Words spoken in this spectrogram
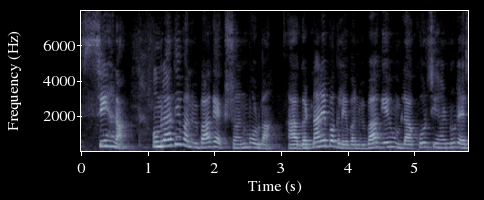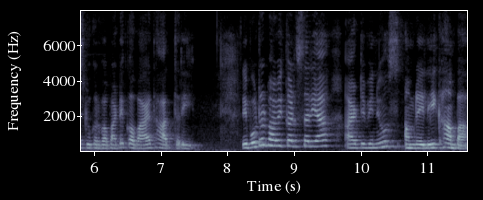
સિંહના. હુમલાથી વન વિભાગ એક્શન મોડમાં. આ ઘટનાને પગલે વન વિભાગે હુમલાખોર સિંહણનું રેસ્ક્યુ કરવા માટે કવાયત હાથ ધરી. Reporter Bhavik Karsariya RTV news, Amreli, Khambha.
